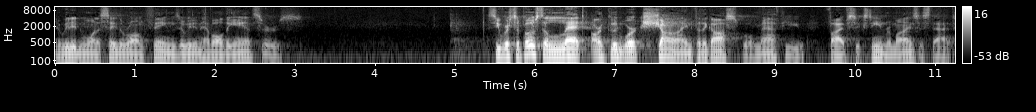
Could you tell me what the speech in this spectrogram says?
and we didn't want to say the wrong things and we didn't have all the answers. See, we're supposed to let our good work shine for the gospel. Matthew 5:16 reminds us that.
